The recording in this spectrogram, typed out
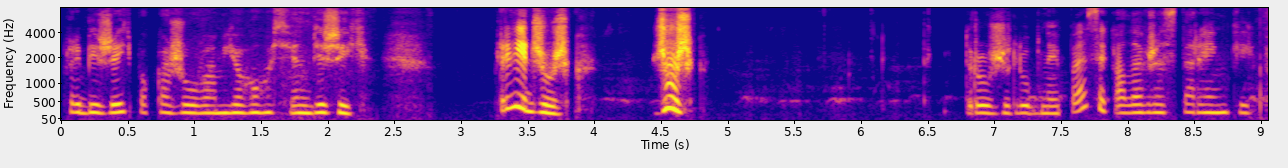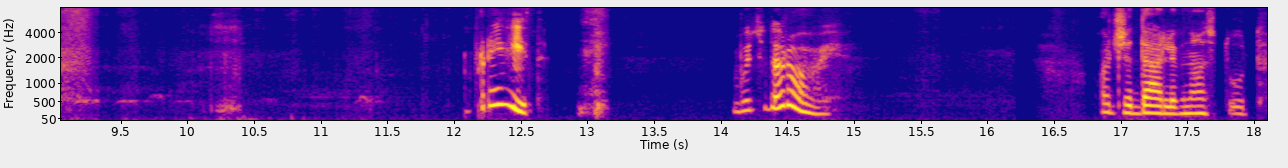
прибіжить, покажу вам його. Ось він біжить. Привіт, жужик! Жужик! Дружелюбний песик, але вже старенький. Привіт! Будь здоровий! Отже, далі в нас тут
